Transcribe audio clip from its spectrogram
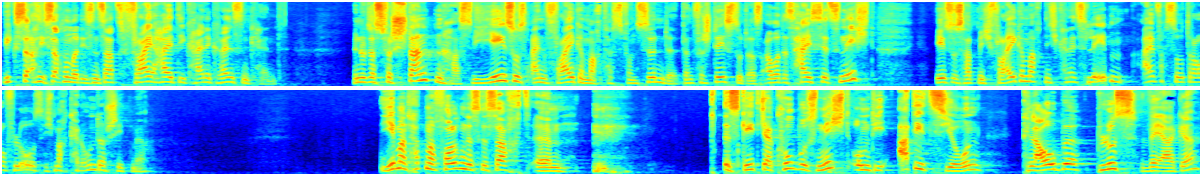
wie gesagt, ich sage nochmal diesen Satz, Freiheit, die keine Grenzen kennt. Wenn du das verstanden hast, wie Jesus einen frei gemacht hast von Sünde, dann verstehst du das. Aber das heißt jetzt nicht, Jesus hat mich frei gemacht und ich kann jetzt leben einfach so drauf los. Ich mache keinen Unterschied mehr. Jemand hat mal Folgendes gesagt, ähm, es geht Jakobus nicht um die Addition Glaube plus Werke,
